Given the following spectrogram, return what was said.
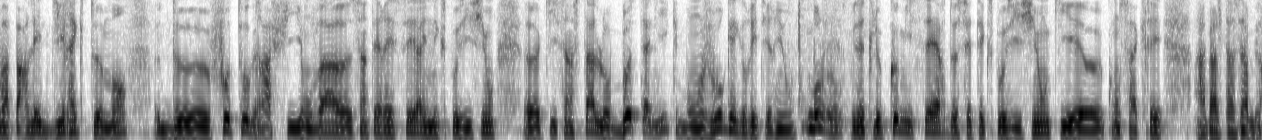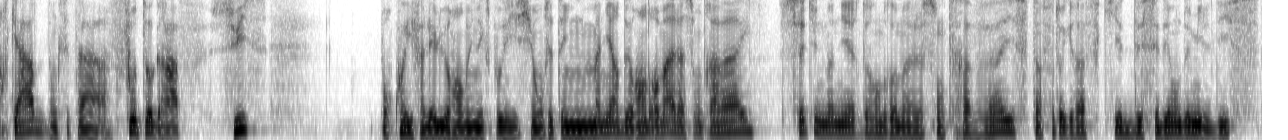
On va parler directement de photographie. On va euh, s'intéresser à une exposition euh, qui s'installe au Botanique. Bonjour Grégory Thirion. Bonjour. Vous êtes le commissaire de cette exposition qui est euh, consacrée à Balthazar Burkhardt. Donc c'est un photographe suisse. Pourquoi il fallait lui rendre une exposition? C'était une manière de rendre hommage à son travail? C'est une manière de rendre hommage à son travail. C'est un photographe qui est décédé en 2010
